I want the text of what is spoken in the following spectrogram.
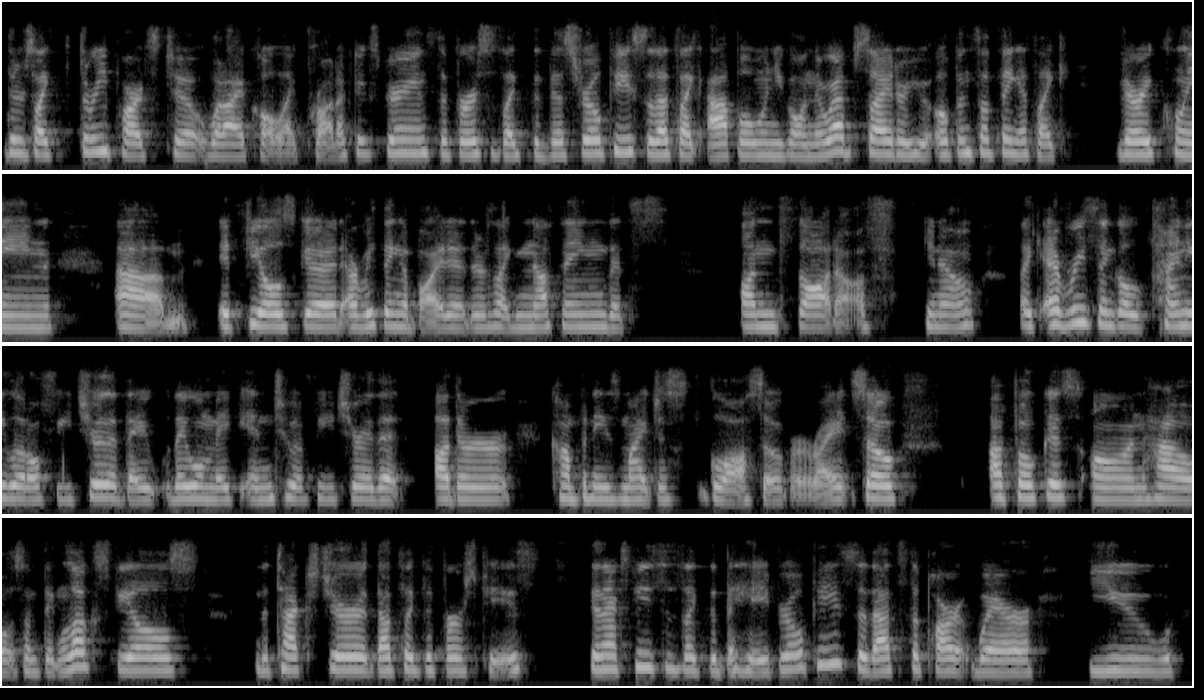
there's like three parts to what I call like product experience. The first is like the visceral piece. So that's like Apple when you go on their website or you open something, it's like very clean. Um, it feels good, everything about it. There's like nothing that's unthought of, you know, like every single tiny little feature that they they will make into a feature that other companies might just gloss over, right? So a focus on how something looks, feels, the texture. That's like the first piece. The next piece is like the behavioral piece. So that's the part where you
